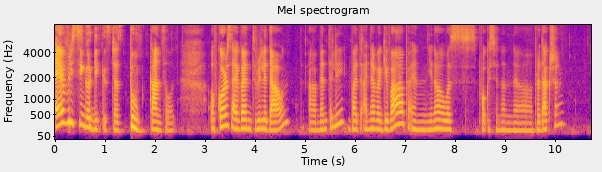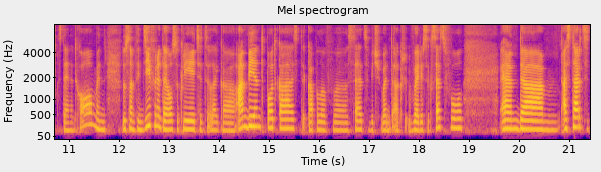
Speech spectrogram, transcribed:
every single gig is just boom cancelled. Of course i went really down uh, mentally but i never give up. And you know i was focusing on uh, production staying at home and do something different. I also created like a ambient podcast a couple of uh, sets which went very successful. And um, i started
